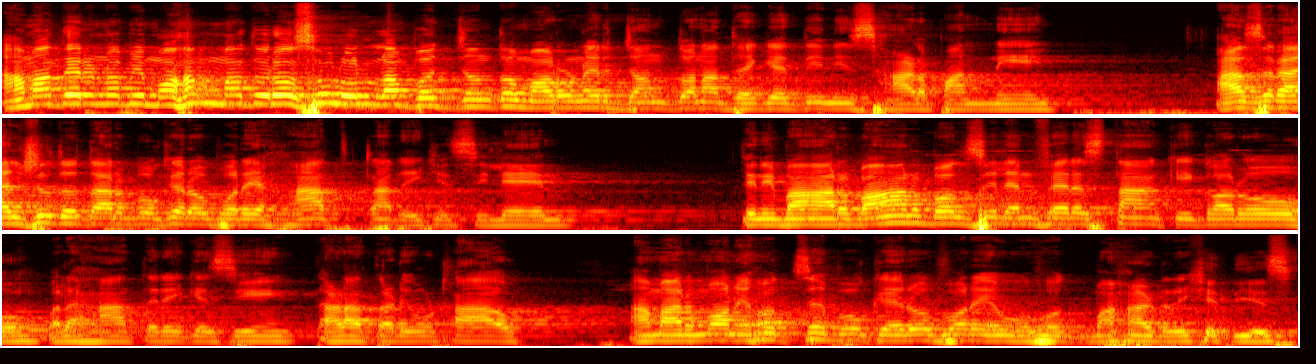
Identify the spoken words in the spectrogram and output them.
আমাদের নবী মোহাম্মদ রসুল্লাহ পর্যন্ত মরণের যন্ত্রণা থেকে তিনি ছাড় পাননি। আজরাইল শুধু তার বুকের ওপরে হাতটা রেখেছিলেন। তিনি বারবার বলছিলেন ফেরেস্তা কি করো? বলে, হাত রেখেছি, তাড়াতাড়ি উঠাও। আমার মনে হচ্ছে বুকের ওপরে উহুদ পাহাড় রেখে দিয়েছে।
